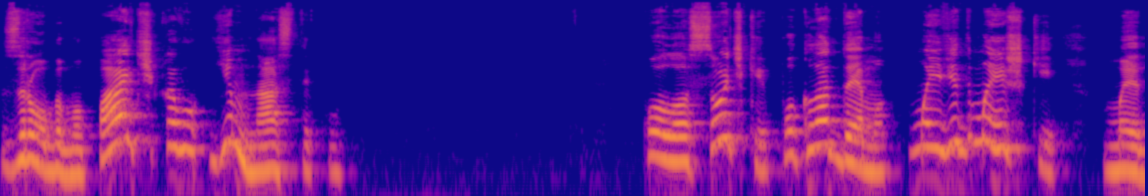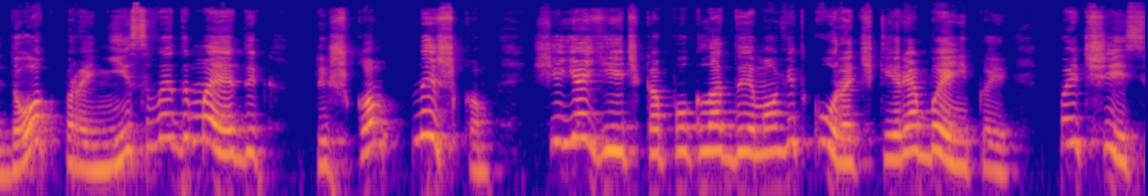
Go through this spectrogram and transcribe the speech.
зробимо пальчикову гімнастику. Колосочки покладемо ми від мишки. Медок приніс ведмедик тишком нишком. Ще яєчка покладемо від курочки рябенької. Печись,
